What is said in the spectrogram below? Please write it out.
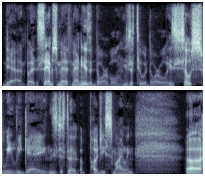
yeah, but Sam Smith, man, he's adorable. He's just too adorable. He's so sweetly gay. He's just a, a pudgy, smiling uh,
